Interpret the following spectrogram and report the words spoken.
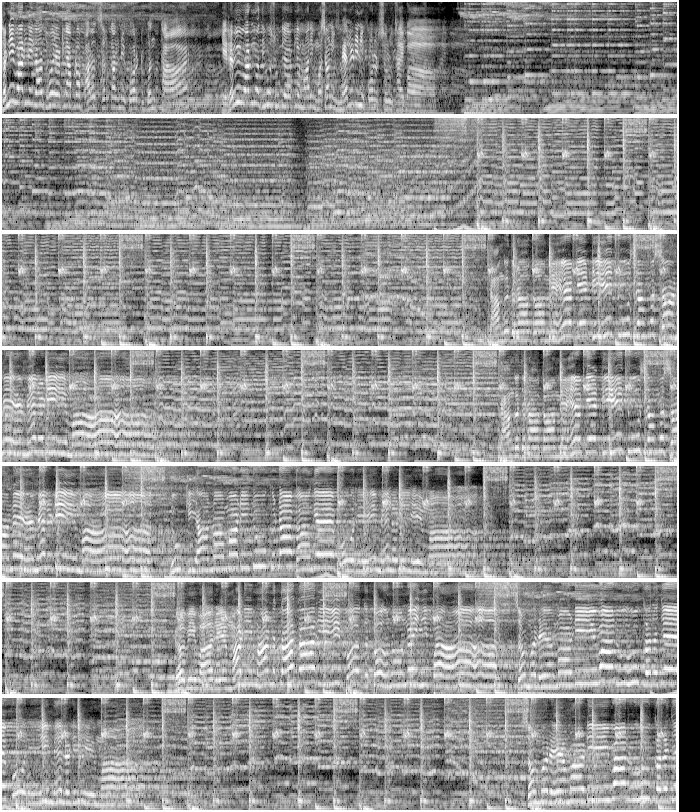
શનિવારની રાત હોય એટલે આપણા ભારત સરકારની કોર્ટ બંધ થાય કે રવિવારનો દિવસ ઉગે એટલે મારી મસાણી મેલડીની કોર્ટ શરૂ થાય બાપ. ધાંગધ્રા ગામે બેઠી તું સમસાને મેલડી માં ધાંગધ્રા ગામે રવિવારે માડી માનતા તારી ભક્તોનો નહીં પાર. સમરે માડી વારું કરજે ભોરી મેલડી માં. સમરે માડી વારું કરજે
